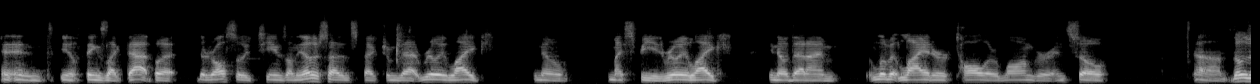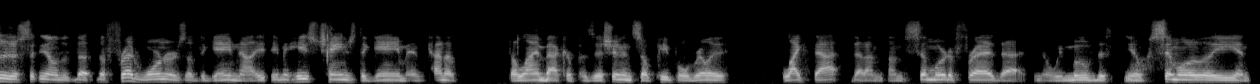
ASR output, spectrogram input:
and, and you know, things like that. But there are also teams on the other side of the spectrum that really like, you know, my speed, really like, you know, that I'm a little bit lighter, taller, longer. And so um, those are just, you know, the, the Fred Warners of the game now. I mean, he's changed the game and kind of the linebacker position. And so people really like that, that I'm, I'm similar to Fred, that, you know, we move this, you know, similarly. And,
